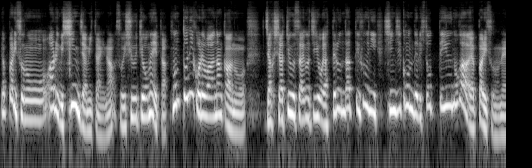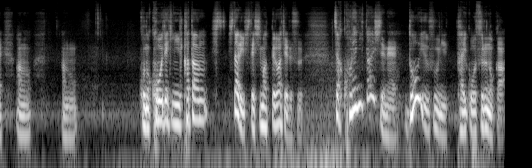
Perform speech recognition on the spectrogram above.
やっぱりその、ある意味信者みたいな、そういう宗教めいた、本当にこれはなんかあの、弱者救済の事業をやってるんだっていうふうに信じ込んでる人っていうのが、やっぱりそのね、あの、あの、この攻撃に加担したりしてしまってるわけです。じゃあこれに対してね、どういうふうに対抗するのか。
